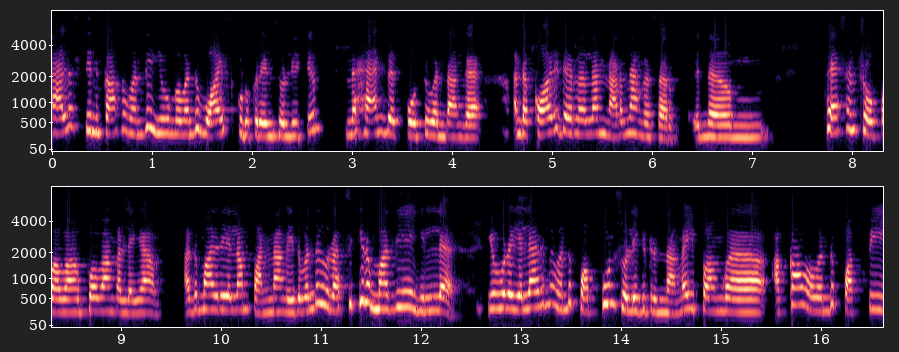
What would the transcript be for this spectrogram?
பாலஸ்தீனுக்காக வந்து இவங்க வந்து வாய்ஸ் கொடுக்குறேன்னு சொல்லிட்டு இந்த ஹேண்ட்பேக் போட்டு வந்தாங்க. அந்த காரிடர்ல எல்லாம் நடந்தாங்க சார் இந்த ஃபேஷன் ஷோ போவா போவாங்க இல்லையா? அது மாதிரி எல்லாம் பண்ணாங்க. இது வந்து ரசிக்கிற மாதிரியே இல்ல. இவங்க எல்லாருமே வந்து பப்புன்னு சொல்லிக்கிட்டு இருந்தாங்க. இப்ப அவங்க அக்காவை வந்து பப்பி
